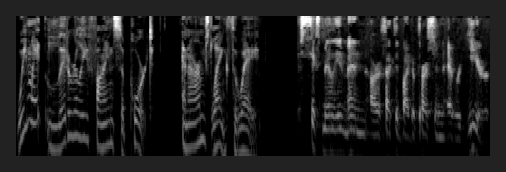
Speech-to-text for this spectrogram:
we might literally find support an arm's length away. Six million men are affected by depression every year.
